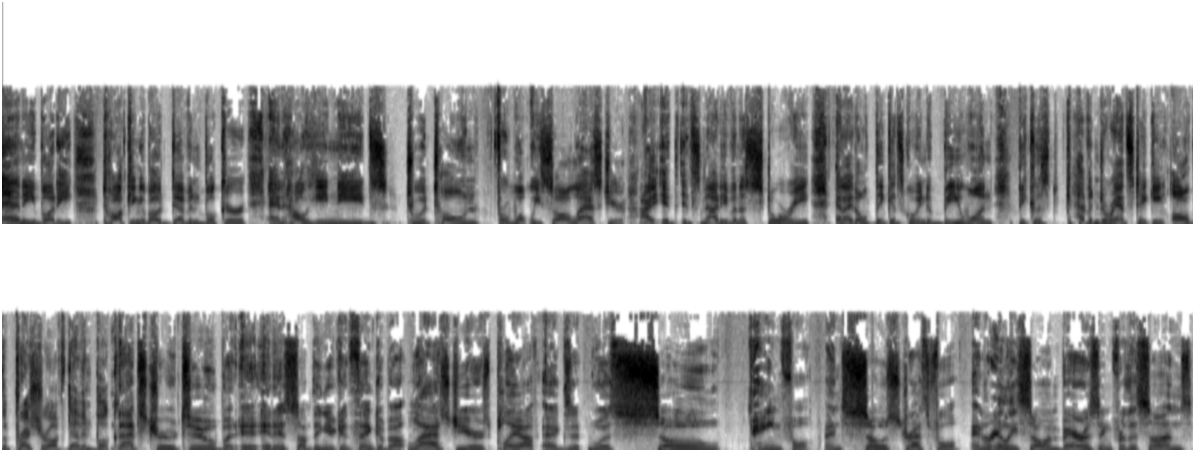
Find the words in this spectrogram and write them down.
anybody talking about Devin Booker and how he needs to atone for what we saw last year. I it, it's not even a story and I don't think it's going to be one because Kevin Durant's taking all the pressure off Devin Booker. That's true too, but it, it is something you can think about. Last year's playoff exit was so painful and so stressful and really so embarrassing for the Suns.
